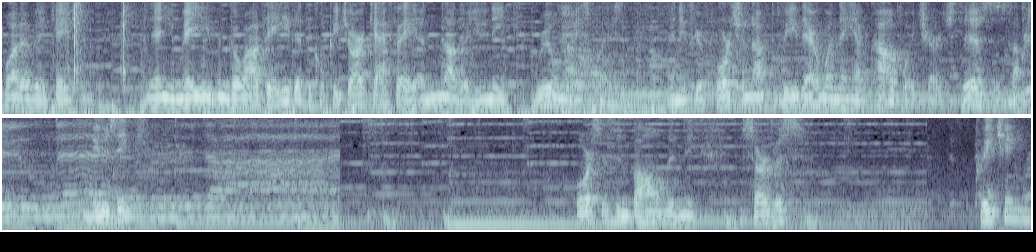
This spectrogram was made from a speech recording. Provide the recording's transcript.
What a vacation. And then you may even go out to eat at the Cookie Jar Cafe, another unique, real nice place. And if you're fortunate enough to be there when they have cowboy church, this is something. Music, horses involved in the service, preaching,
